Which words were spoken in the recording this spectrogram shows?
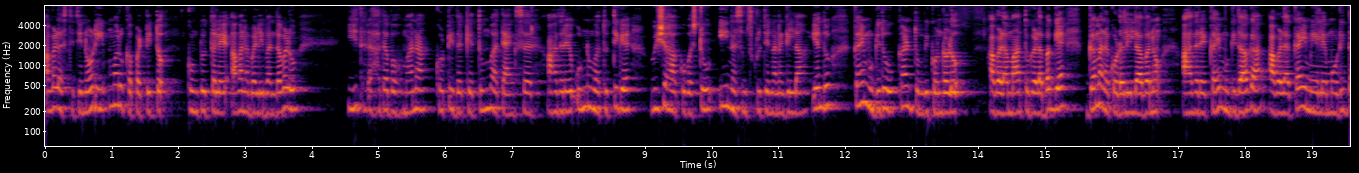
ಅವಳ ಸ್ಥಿತಿ ನೋಡಿ ಮರುಕಪಟ್ಟಿತ್ತು. ಕುಂಟುತ್ತಲೇ ಅವನ ಬಳಿ ಬಂದವಳು, ಈ ತರಹದ ಬಹುಮಾನ ಕೊಟ್ಟಿದ್ದಕ್ಕೆ ತುಂಬ ಥ್ಯಾಂಕ್ಸ್ ಸರ್. ಆದರೆ ಉಣ್ಣುವ ತುತ್ತಿಗೆ ವಿಷ ಹಾಕುವಷ್ಟು ಈನ ಸಂಸ್ಕೃತಿ ನನಗಿಲ್ಲ ಎಂದು ಕೈ ಮುಗಿದು ಕಣ್ತುಂಬಿಕೊಂಡಳು ಅವಳ ಮಾತುಗಳ ಬಗ್ಗೆ ಗಮನ ಕೊಡಲಿಲ್ಲ ಅವನು. ಆದರೆ ಕೈ ಮುಗಿದಾಗ ಅವಳ ಕೈ ಮೇಲೆ ಮೂಡಿದ್ದ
